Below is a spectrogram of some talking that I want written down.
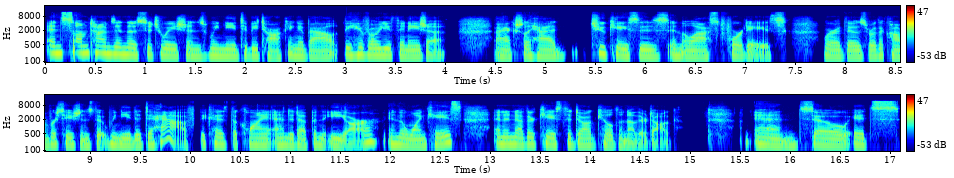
And sometimes in those situations, we need to be talking about behavioral euthanasia. I actually had two cases in the last four days where those were the conversations that we needed to have because the client ended up in the ER in the one case, and another case, the dog killed another dog. And so it's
